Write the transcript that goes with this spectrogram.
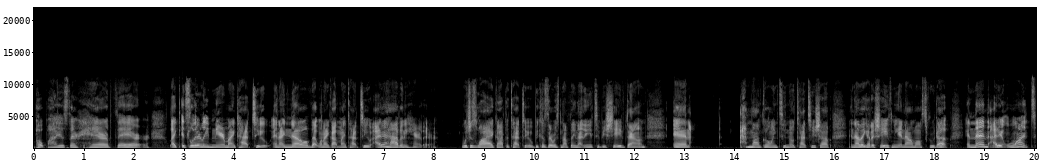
but why is there hair there? Like it's literally near my tattoo. And I know that when I got my tattoo, I didn't have any hair there, which is why I got the tattoo because there was nothing that needed to be shaved down. And I'm not going to no tattoo shop and now they got to shave me and now I'm all screwed up. And then I didn't want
